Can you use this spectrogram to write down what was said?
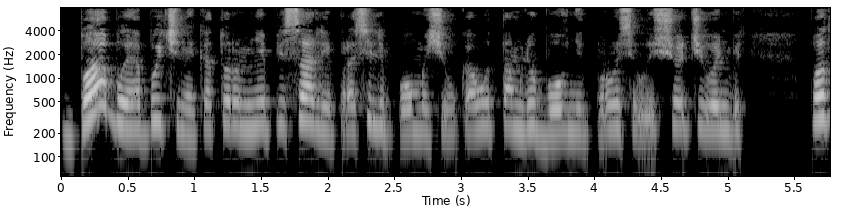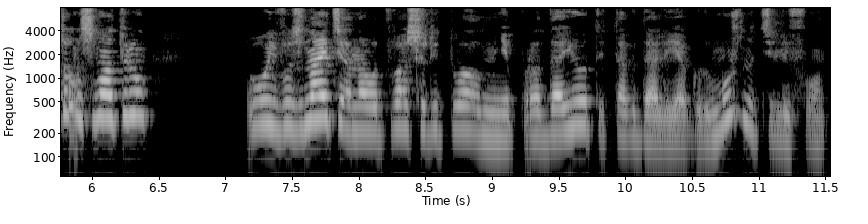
бабы обычные, которые мне писали и просили помощи, у кого-то там любовник просил, еще чего-нибудь. Потом смотрю, ой, вы знаете, она вот ваш ритуал мне продает и так далее. Я говорю, можно телефон?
